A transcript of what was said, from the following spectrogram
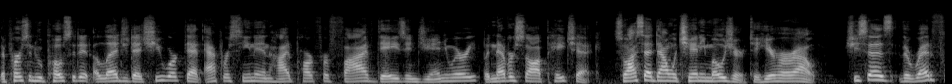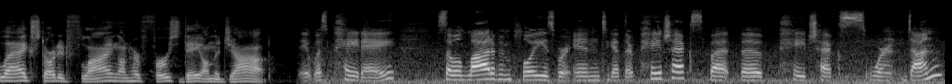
The person who posted it alleged that she worked at Apericena in Hyde Park for five days in January, but never saw a paycheck. So I sat down with Channy Mosier to hear her out. She says the red flag started flying on her first day on the job. It was payday. So a lot of employees were in to get their paychecks, but the paychecks weren't done.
